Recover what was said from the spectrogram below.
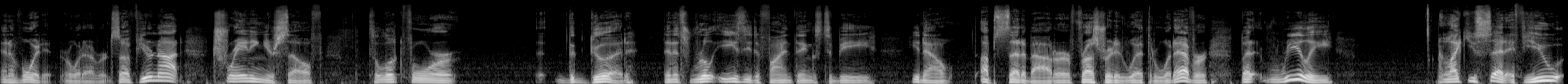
and avoid it or whatever. So if you're not training yourself to look for the good, then it's real easy to find things to be, you know, upset about or frustrated with or whatever. But really, like you said, if you,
